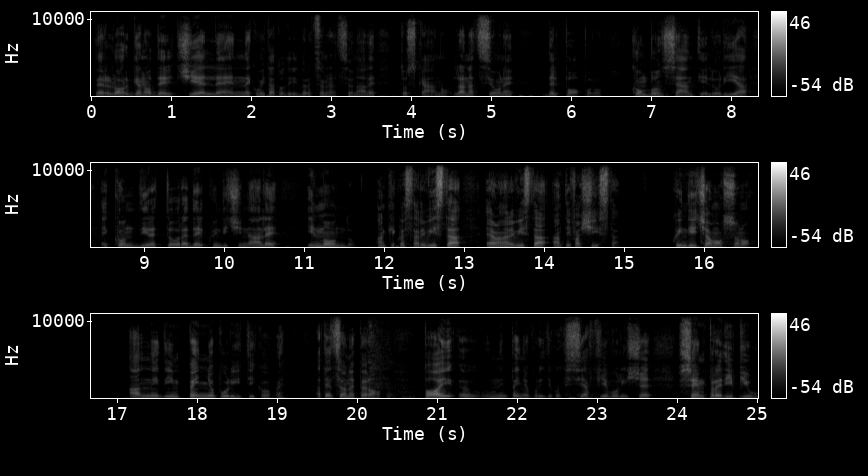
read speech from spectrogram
per l'organo del CLN, Comitato di Liberazione Nazionale Toscano, La Nazione del Popolo, con Bonsanti e Loria e con direttore del quindicinale Il Mondo. Anche questa rivista era una rivista antifascista. Quindi diciamo sono anni di impegno politico. Eh. Attenzione però, poi eh, un impegno politico che si affievolisce sempre di più,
